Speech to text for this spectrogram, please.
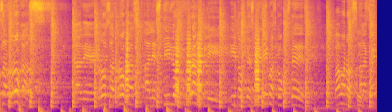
Rosas Rojas, la de Rosas Rojas al estilo Franklin. Y nos despedimos con ustedes. Vámonos a la cuenta.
